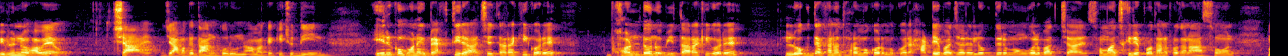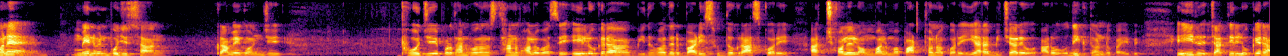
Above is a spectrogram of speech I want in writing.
বিভিন্নভাবে চায় যে আমাকে দান করুন, আমাকে কিছু দিন। এরকম অনেক ব্যক্তিরা আছে, যারা কি করে? ভণ্ড নবী, তারা কি করে? লোক দেখানো ধর্মকর্ম করে। হাটে বাজারে লোকদের মঙ্গলবার চায় সমাজগৃহে প্রধান প্রধান আসন মানে মেন মেন পজিশান গ্রামেগঞ্জে ভোজে প্রধান প্রধান স্থান ভালোবাসে। এই লোকেরা বিধবাদের বাড়ি শুদ্ধ গ্রাস করে আর ছলে লম্বা লম্বা প্রার্থনা করে, ইহারা বিচারে আরও অধিক দণ্ড পাইবে। এই জাতির লোকেরা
